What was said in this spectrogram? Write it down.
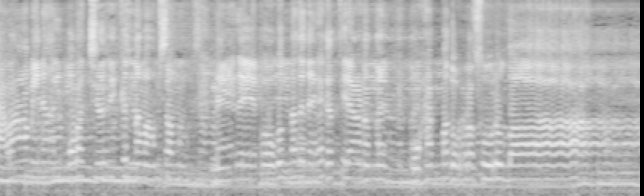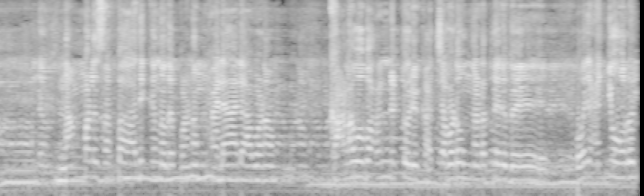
ഹറാമിനാൽ മുളച്ചു നിൽക്കുന്ന മാംസം നേരെ പോകുന്നത് നരകത്തിലാണെന്ന് മുഹമ്മദ് നമ്മൾ സമ്പാദിക്കുന്നത് പണം ഹലാലാവണം. കളവ് പറഞ്ഞിട്ട് ഒരു കച്ചവടവും നടത്തരുത്. ഒരു അഞ്ഞൂറ്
